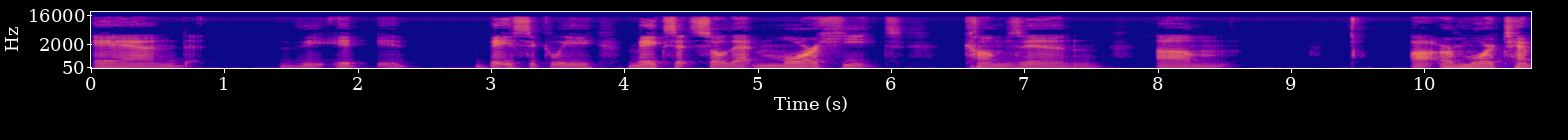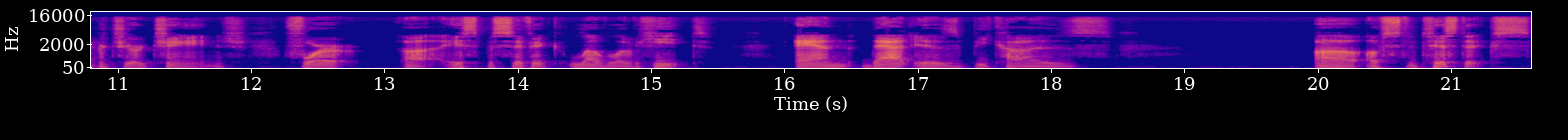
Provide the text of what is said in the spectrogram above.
and the it it basically makes it so that more heat comes in um, uh, or more temperature change for uh, a specific level of heat. And that is because uh, of statistics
